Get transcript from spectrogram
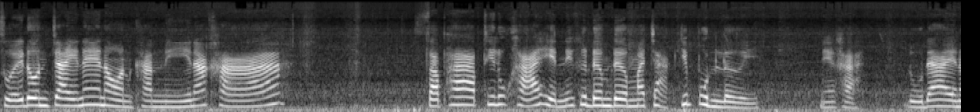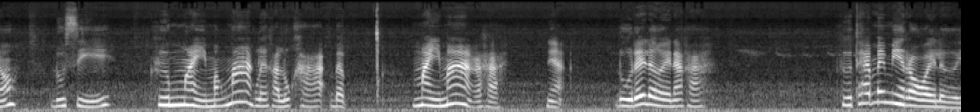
สวยโดนใจแน่นอนคันนี้นะคะ สภาพที่ลูกค้าเห็นนี่คือเดิมๆมาจากญี่ปุ่นเลยเนี่ยค่ะ ดูได้เนาะดูสีคือใหม่มาก ๆ เลยค่ะ ลูกค้าแบบใหม่มากอะค่ะ เนี่ย ดูได้เลยนะคะ คือแทบไม่มีรอยเลย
